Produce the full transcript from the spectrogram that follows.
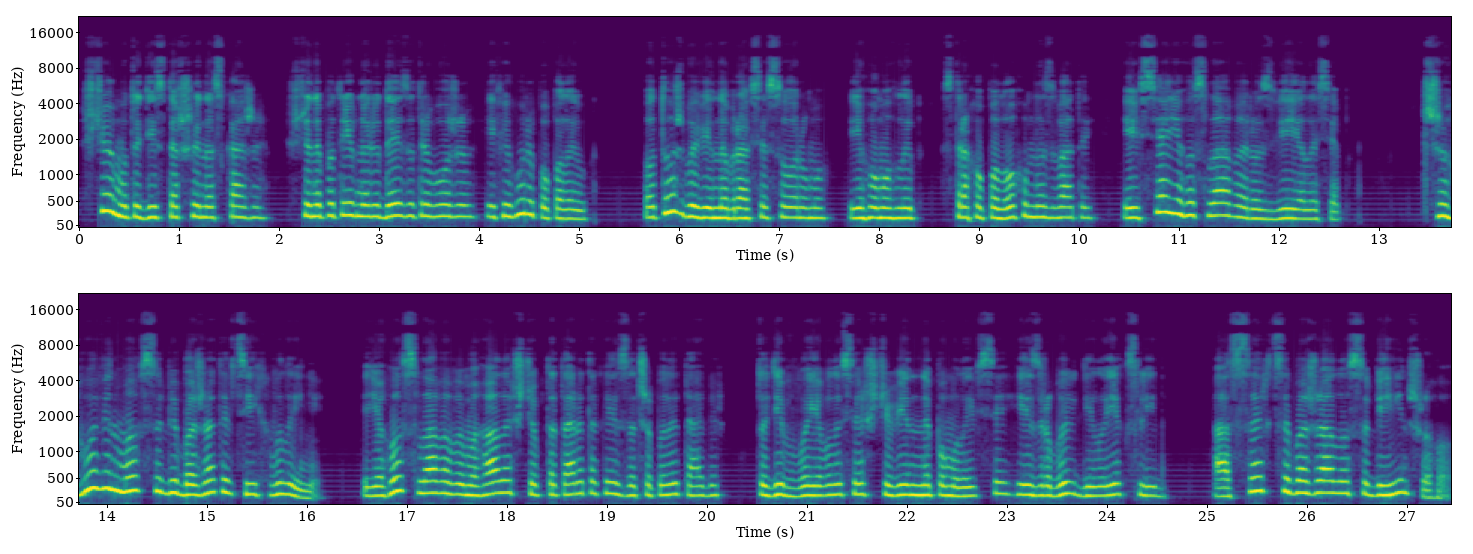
що йому тоді старшина скаже, що не потрібно людей затривожив і фігури попалив? Отож би він набрався сорому, його могли б страхополохом назвати, і вся його слава розвіялася б. Чого він мав собі бажати в цій хвилині? Його слава вимагала, щоб татари таки зачепили табір. Тоді б виявилося, що він не помилився і зробив діло як слід, а серце бажало собі іншого.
